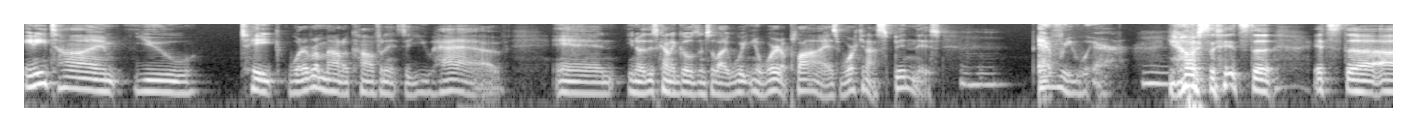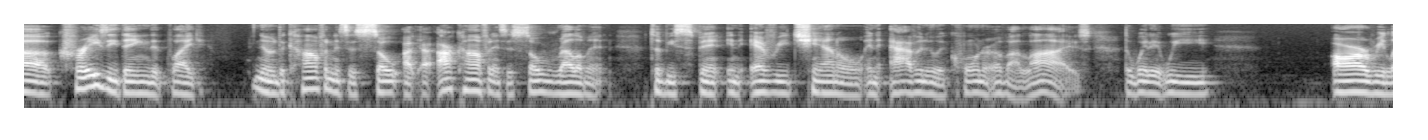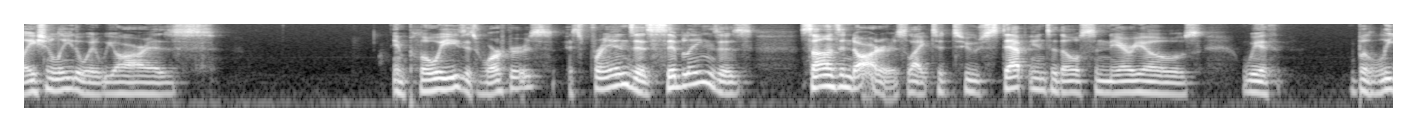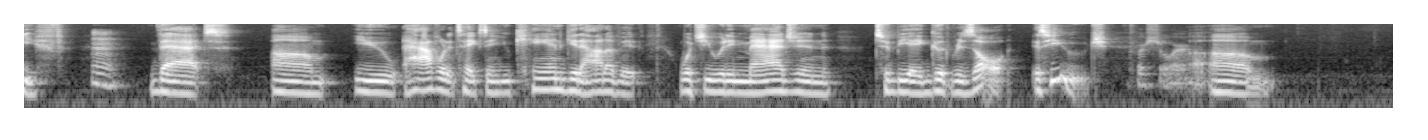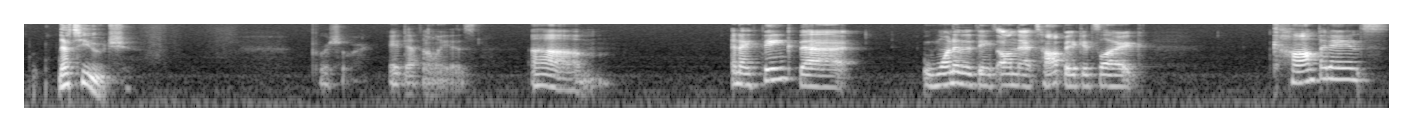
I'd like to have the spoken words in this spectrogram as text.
anytime you take whatever amount of confidence that you have and you know this kind of goes into like where, you know where it applies where can i spend this mm-hmm everywhere. Mm. You know, it's it's the it's the uh, crazy thing that like you know the confidence is so our confidence is so relevant to be spent in every channel and avenue and corner of our lives. The way that we are relationally, the way that we are as employees, as workers, as friends, as siblings, as sons and daughters, like to to step into those scenarios with belief mm. that um, you have what it takes and you can get out of it what you would imagine to be a good result is huge. For sure. Uh, um, that's huge. For sure. It definitely is. Um, and I think that one of the things on that topic, it's like confidence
